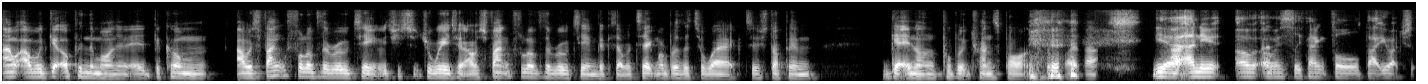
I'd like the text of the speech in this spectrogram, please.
I, I would get up in the morning, it'd become. I was thankful of the routine, which is such a weird thing. I was thankful of the routine because I would take my brother to work to stop him getting on public transport and stuff like that. Yeah, Uh, and you are obviously thankful that you actually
